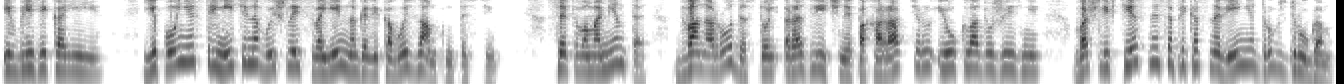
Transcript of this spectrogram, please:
и вблизи Кореи, Япония стремительно вышла из своей многовековой замкнутости. С этого момента два народа, столь различные по характеру и укладу жизни, вошли в тесное соприкосновение друг с другом.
